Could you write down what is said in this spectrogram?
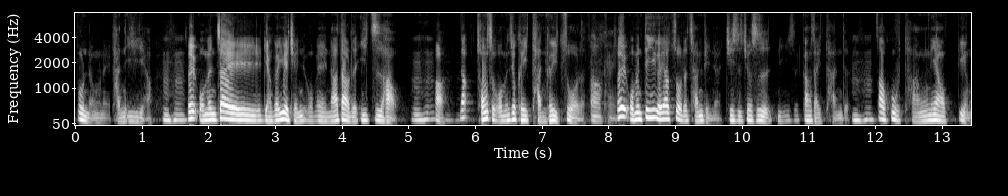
不能呢谈医疗。嗯哼。所以我们在两个月前，我们也拿到了医字号。嗯哼。啊，那从此我们就可以谈可以做了。OK。所以我们第一个要做的产品呢，其实就是你是刚才谈的，嗯哼，照顾糖尿病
